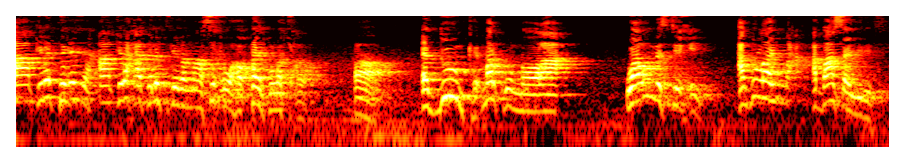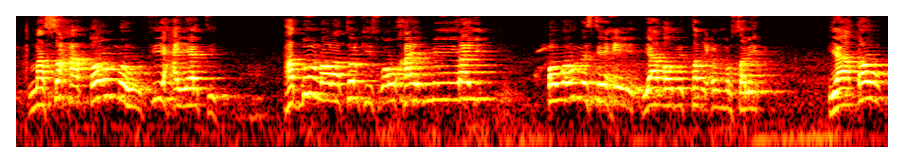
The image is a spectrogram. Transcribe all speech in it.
آقرة تغينا آقرة حتى لفتك الناصح وهو قيب الله تعالى. آه. الدونك مركو نولا وهم نستيحي عبد الله بن عباس يريد. نصح قومه في حياته. هدو نولا تلكيس وهو خير ميري. هو مستحيل يا قوم اتبعوا المرسلين. يا قوم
